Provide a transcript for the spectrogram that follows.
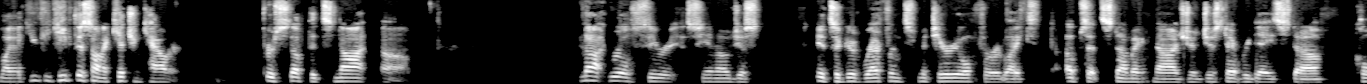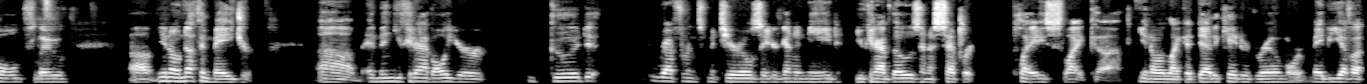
like you can keep this on a kitchen counter for stuff that's not um, not real serious, you know, just it's a good reference material for like upset stomach, nausea, just everyday stuff, cold, flu, um, you know, nothing major. Um, and then you could have all your good reference materials that you're going to need. You can have those in a separate place, like, uh, you know, like a dedicated room, or maybe you have a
